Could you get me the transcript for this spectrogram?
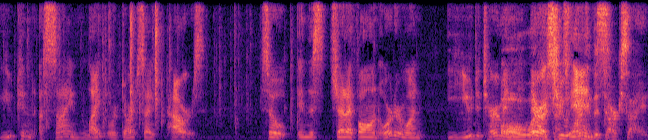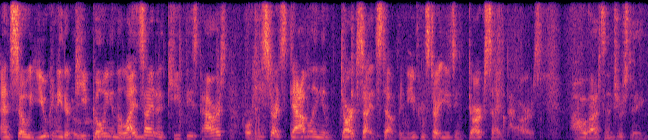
you can assign light or dark side powers. So in this Jedi Fallen Order one, you determine Oh, there are two ends. the dark side? And so you can either keep going in the light side and keep these powers, or he starts dabbling in dark side stuff, and you can start using dark side powers, Oh, that's interesting.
